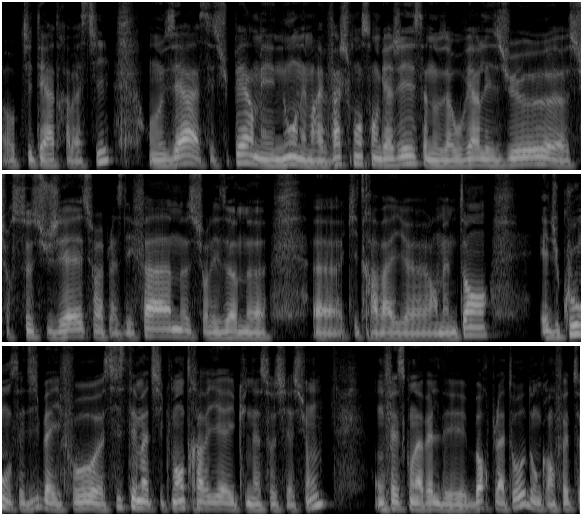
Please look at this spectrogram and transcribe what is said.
au Petit Théâtre à Bastille, on nous disait ah c'est super, mais nous on aimerait vachement s'engager. Ça nous a ouvert les yeux euh, sur ce sujet, sur la place des femmes, sur les hommes qui travaillent en même temps. Et du coup, on s'est dit, bah, il faut systématiquement travailler avec une association. On fait ce qu'on appelle des bords plateaux. Donc, en fait,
